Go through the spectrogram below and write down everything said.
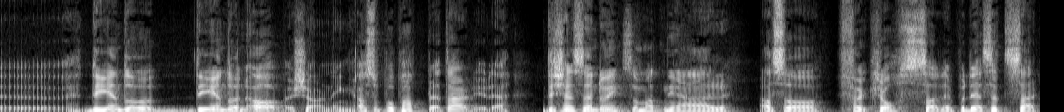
Eh, det är, ändå, det är ändå en överkörning. Alltså på pappret är det ju det. Det känns ändå inte som att ni är alltså, förkrossade på det sättet. Så här,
